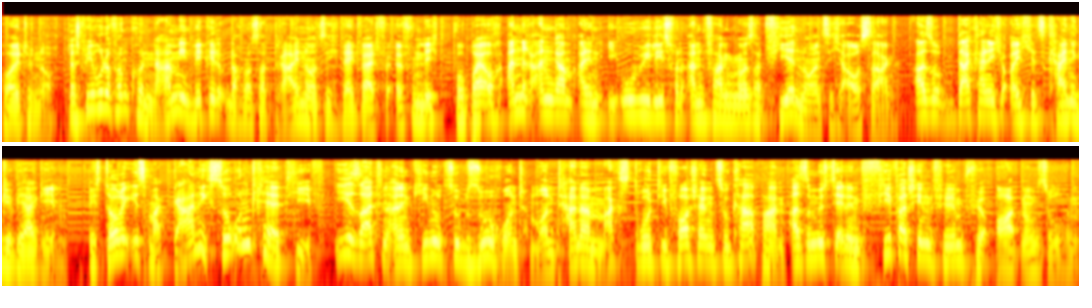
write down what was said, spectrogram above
heute noch? Das Spiel wurde von Konami entwickelt und auch 1993 weltweit veröffentlicht, wobei auch andere Angaben einen EU-Release von Anfang 1994 aussagen. Also da kann ich euch jetzt keine Gewähr geben. Die Story ist mal gar nicht so unkreativ. Ihr seid in einem Kino zu Besuch und Montana Max droht die Vorstellung zu kapern, also müsst ihr in den vier verschiedenen Filmen für Ordnung suchen.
